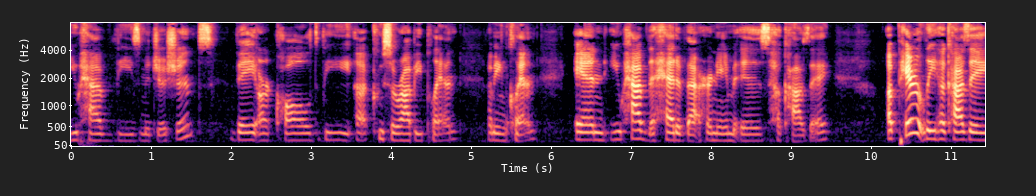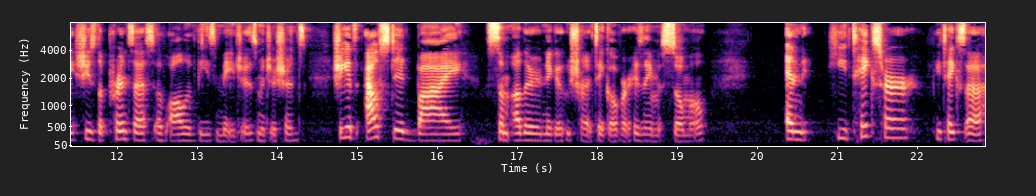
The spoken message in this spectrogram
you have these magicians. They are called the uh, Kusaribe Plan, I mean, clan. And you have the head of that. Her name is Hakaze apparently Hakaze, she's the princess of all of these mages, magicians. She gets ousted by some other nigga who's trying to take over. His name is Somo. And he takes her, he takes uh,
